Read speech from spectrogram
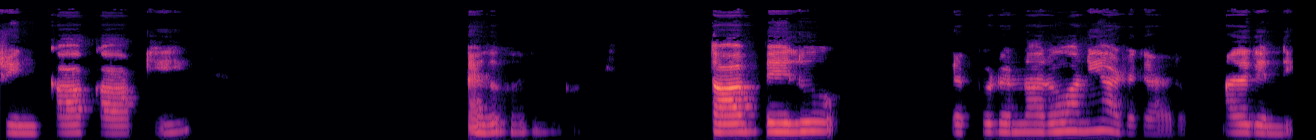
జింక కాకి తాబేలు ఎక్కడున్నారు అని అడిగారు. అడిగింది.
